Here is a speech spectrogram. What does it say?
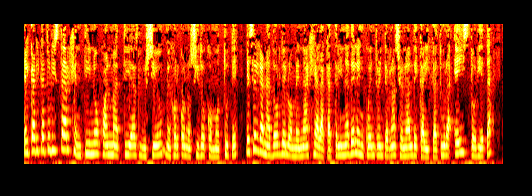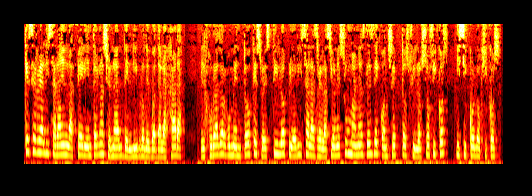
El caricaturista argentino Juan Matías Lucio, mejor conocido como Tute, es el ganador del homenaje a la Catrina del Encuentro Internacional de Caricatura e Historieta que se realizará en la Feria Internacional del Libro de Guadalajara. El jurado argumentó que su estilo prioriza las relaciones humanas desde conceptos filosóficos y psicológicos.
